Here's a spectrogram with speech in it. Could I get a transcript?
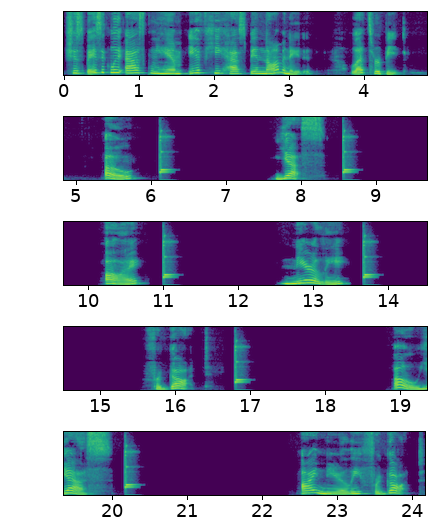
she's basically asking him if he has been nominated. Let's repeat. Oh, yes. I nearly forgot. Oh, yes. I nearly forgot.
